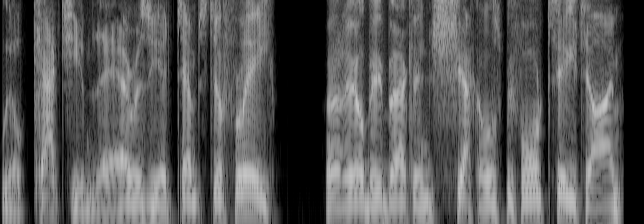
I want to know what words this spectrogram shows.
We'll catch him there as he attempts to flee, and he'll be back in shackles before tea time.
